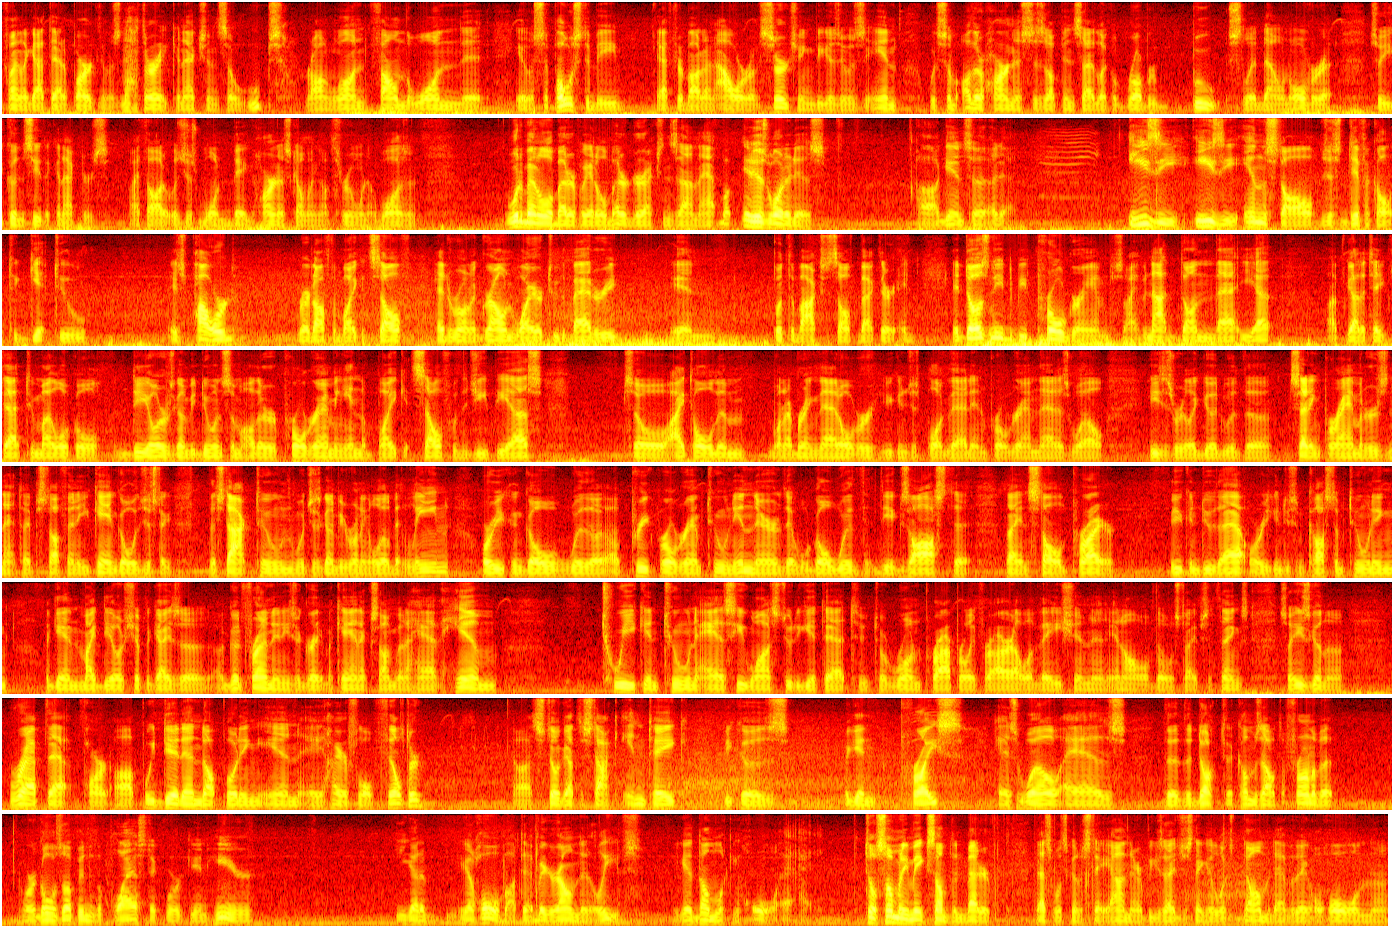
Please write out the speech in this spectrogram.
finally got that apart. It was not the right connection so oops wrong one. Found the one that it was supposed to be after about an hour of searching because it was in with some other harnesses up inside like a rubber boot slid down over it so you couldn't see the connectors. I thought it was just one big harness coming up through when it wasn't. Would have been a little better if we had a little better directions on that but it is what it is. Uh, again it's a, a easy easy install just difficult to get to it's powered right off the bike itself. Had to run a ground wire to the battery and put the box itself back there. And it does need to be programmed, so I have not done that yet. I've got to take that to my local dealer. Is going to be doing some other programming in the bike itself with the GPS. So I told him when I bring that over, you can just plug that in and program that as well he's really good with the setting parameters and that type of stuff it. You can go with just a, the stock tune, which is going to be running a little bit lean, or you can go with a, a pre-programmed tune in there that will go with the exhaust that, that I installed prior. You can do that, or you can do some custom tuning. Again, my dealership, the guy's a, a good friend and he's a great mechanic, so I'm going to have him tweak and tune as he wants to to get that to, to run properly for our elevation and, and all of those types of things. So he's going to wrap that part up. We did end up putting in a higher flow filter. Uh, still got the stock intake because, again, price as well as the, the duct that comes out the front of it, or goes up into the plastic work in here, you got a you got a hole about that big around that it leaves. You get a dumb looking hole. Until somebody makes something better, that's what's going to stay on there because I just think it looks dumb to have a big old hole in the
